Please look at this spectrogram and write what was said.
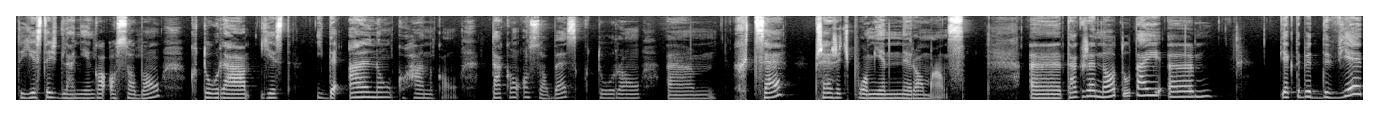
Ty jesteś dla niego osobą, która jest idealną kochanką. Taką osobę, z którą em, chce przeżyć płomienny romans. E, Także no tutaj jak gdyby dwie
